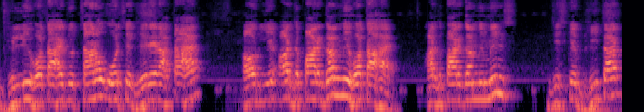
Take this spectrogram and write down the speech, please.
झिल्ली होता है जो चारों ओर से घेरे रहता है और ये अर्धपारगम्य होता है। अर्धपारगम्य मीन्स जिसके भीतर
